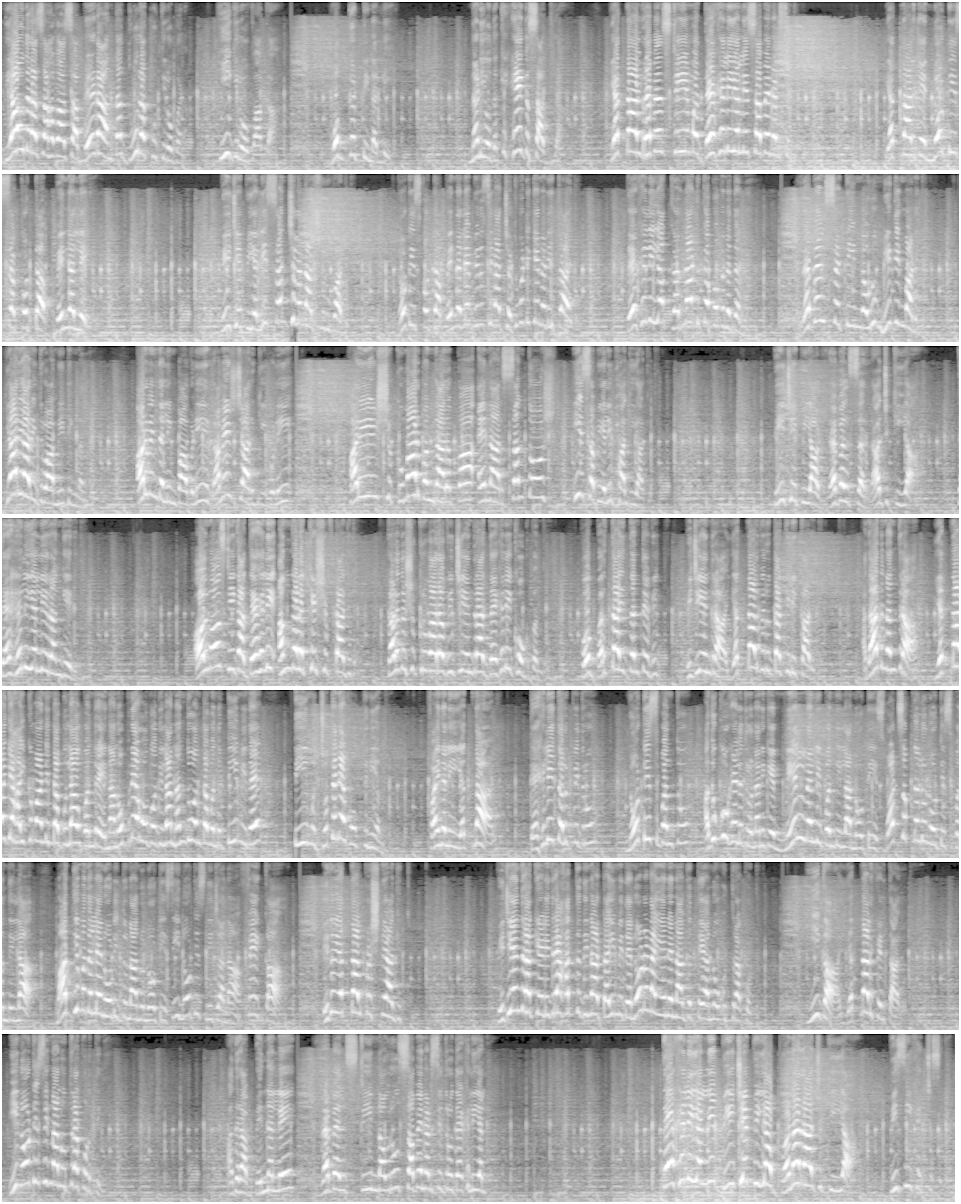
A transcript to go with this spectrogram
ಇದ್ಯಾವುದರ ಸಹವಾಸ ಬೇಡ ಅಂತ ದೂರ ಕೂತಿರೋ ಬಣ. ಭಾಗ ಒಗ್ಗಟ್ಟಿನಲ್ಲಿ ನಡೆಯೋದಕ್ಕೆ ಹೇಗೆ ಸಾಧ್ಯ? ಯತ್ನಾಳ್ ರೆಬೆಲ್ಸ್ ಟೀಮ್ ದೆಹಲಿಯಲ್ಲಿ ಸಭೆ ನಡೆಸಿತು ಯತ್ನಾಳ್ಗೆ ನೋಟಿಸ್ ಕೊಟ್ಟ ಬೆನ್ನಲ್ಲೇ ಬಿಜೆಪಿಯಲ್ಲಿ ಸಂಚಲನ ಶುರುವಾಯಿತು ನೋಟಿಸ್ ಕೊಟ್ಟ ಬೆನ್ನಲ್ಲೇ ಬಿರುಸಿನ ಚಟುವಟಿಕೆ ನಡೀತಾ ಇದೆ. ದೆಹಲಿಯ ಕರ್ನಾಟಕ ಭವನದಲ್ಲಿ ರೆಬೆಲ್ಸ್ ಟೀಮ್ನವರು ಮೀಟಿಂಗ್ ಮಾಡಿದ್ರು. ಯಾರ್ಯಾರಿದ್ರು ಆ ಮೀಟಿಂಗ್ನಲ್ಲಿ ಅರವಿಂದ ಲಿಂಬಾವಳಿ, ರಮೇಶ್ ಜಾರಕಿಹೊಳಿ, ಹರೀಶ್ ಕುಮಾರ್ ಬಂಗಾರಪ್ಪ, ಎನ್ ಆರ್ ಸಂತೋಷ್ ಈ ಸಭೆಯಲ್ಲಿ ಭಾಗಿಯಾಗಿದ್ದರು. ಬಿಜೆಪಿಯ ರೆಬೆಲ್ಸ್ ರಾಜಕೀಯ ದೆಹಲಿಯಲ್ಲಿ ರಂಗೇರಿ. ಆಲ್ಮೋಸ್ಟ್ ಈಗ ದೆಹಲಿ ಅಂಗಳಕ್ಕೆ ಶಿಫ್ಟ್ ಆಗಿದೆ. ಕಳೆದ ಶುಕ್ರವಾರ ವಿಜಯೇಂದ್ರ ದೆಹಲಿಗೆ ಹೋಗಿ ಬಂದ್ರು. ಹೋಗಿ ಬರ್ತಾ ಇದ್ದಂತೆ ವಿಜಯೇಂದ್ರ ಯತ್ನಾಳ್ ವಿರುದ್ಧ ಕಿಡಿಕಾರಿದ್ರು ಅದಾದ ನಂತರ ಯತ್ನಾಳ್ಗೆ ಹೈಕಮಾಂಡ್ ಇಂದ ಬುಲಾವ್ ಬಂದ್ರೆ, ನಾನು ಒಬ್ಬನೇ ಹೋಗೋದಿಲ್ಲ, ನಂದು ಅಂತ ಒಂದು ಟೀಮ್ ಇದೆ, ಟೀಮ್ ಜೊತೆನೆ ಹೋಗ್ತೀನಿ ಅಂತ ಫೈನಲಿ ಯತ್ನಾಳ್ ದೆಹಲಿ ತಲುಪಿದ್ರು. ನೋಟಿಸ್ ಬಂತು. ಅದಕ್ಕೂ ಹೇಳಿದ್ರು, ನನಗೆ ಮೇಲ್ನಲ್ಲಿ ಬಂದಿಲ್ಲ ನೋಟಿಸ್, ವಾಟ್ಸಪ್ನಲ್ಲೂ ನೋಟಿಸ್ ಬಂದಿಲ್ಲ. ಮಾಧ್ಯಮದಲ್ಲೇ ನೋಡಿದ್ದು ನಾನು ನೋಟಿಸ್, ಈ ನೋಟಿಸ್ ನಿಜನಾ, ಫೇಕಾ? ಇದು ಯತ್ನಾಲ್ ಪ್ರಶ್ನೆ ಆಗಿತ್ತು. ವಿಜೇಂದ್ರ ಕೇಳಿದ್ರೆ ಹತ್ತು ದಿನ ಟೈಮ್ ಇದೆ, ನೋಡೋಣ ಏನೇನಾಗುತ್ತೆ ಅನ್ನೋ ಉತ್ತರ ಕೊಟ್ಟು ಈಗ ಯತ್ನಾಳ್ ಕೇಳ್ತಾ ಈ ನೋಟಿಸಿಗೆ ನಾನು ಉತ್ತರ ಕೊಡ್ತೀನಿ. ಅದರ ಬೆನ್ನಲ್ಲೇ ರೆಬೆಲ್ಸ್ ಟೀಮ್ನವರು ಸಭೆ ನಡೆಸಿದ್ರು ದೆಹಲಿಯಲ್ಲಿ. ದೆಹಲಿಯಲ್ಲಿ ಬಿಜೆಪಿಯ ಬಣ ರಾಜಕೀಯ. ಬಿಸಿ ಹೆಚ್ಚಿಸಿದೆ.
